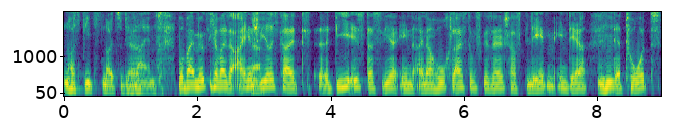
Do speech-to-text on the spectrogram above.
ein Hospiz neu zu designen. Ja. Wobei möglicherweise eine ja. Schwierigkeit äh, die ist, dass wir in einer Hochleistungsgesellschaft leben, in der mhm. der Tod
